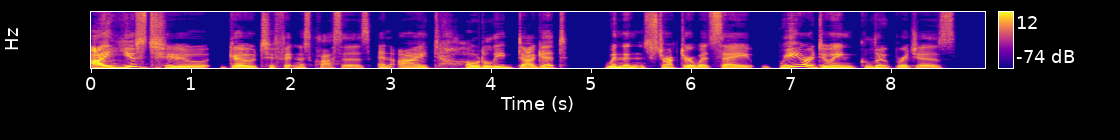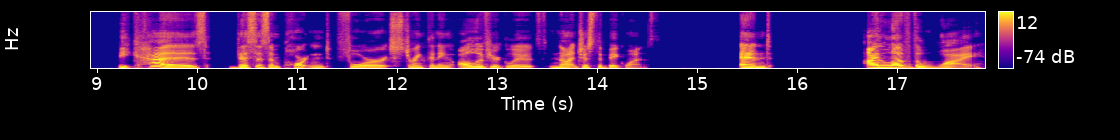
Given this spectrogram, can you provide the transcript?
I used to go to fitness classes and I totally dug it when the instructor would say, We are doing glute bridges because this is important for strengthening all of your glutes, not just the big ones. And I love the why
